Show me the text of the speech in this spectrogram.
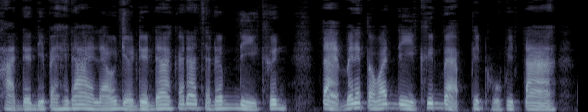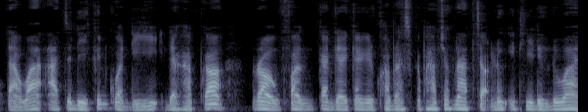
ผ่านเดือนนี้ไปให้ได้แล้ว เดี๋ยวเดือนหน้าก็น่าจะเริ่มดีขึ้น แต่ไม่ได้แปลว่าดีขึ้นแบบผิดหูผิดตา แต่ว่าอาจจะดีขึ้นกว่านี้นะครับ ก็ลองฟังการงานการเงินความรักสุขภาพโชคลาภเจาะลึกอีกทีหนึ่งด้วย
